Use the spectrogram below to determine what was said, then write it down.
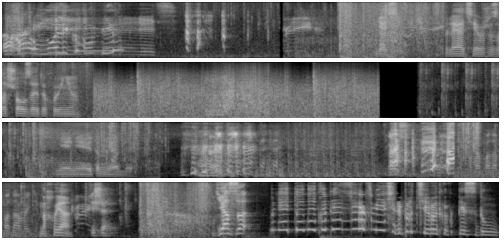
Ага, моликом убил. Блять. Блять, я уже зашел за эту хуйню. Не-не, это мне отдай. Пода, пода, пода, выйдем. Нахуя? Тише. Я за... Блять, ну это пиздец, меня телепортирует как пизду.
